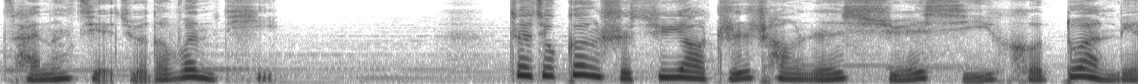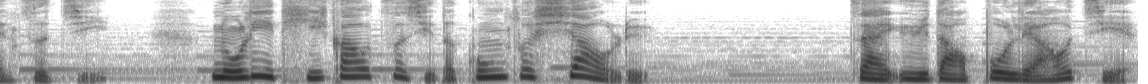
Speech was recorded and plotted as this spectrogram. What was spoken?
才能解决的问题。这就更是需要职场人学习和锻炼自己，努力提高自己的工作效率。在遇到不了解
